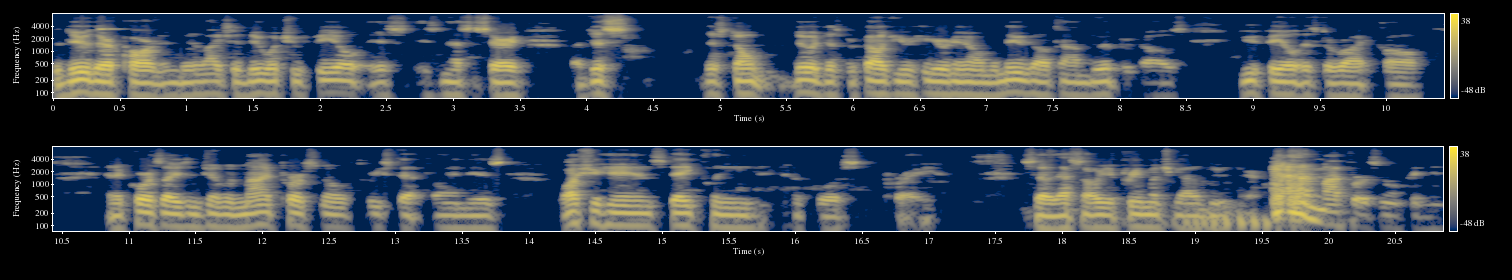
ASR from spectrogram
to do their part and then, like I said, do what you feel is is necessary. But just just don't do it just because you're hearing it on the news all the time. Do it because you feel it's the right call. And of course, ladies and gentlemen, my personal three-step plan is wash your hands, stay clean, and of course, pray. So that's all you pretty much got to do there. my personal opinion,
